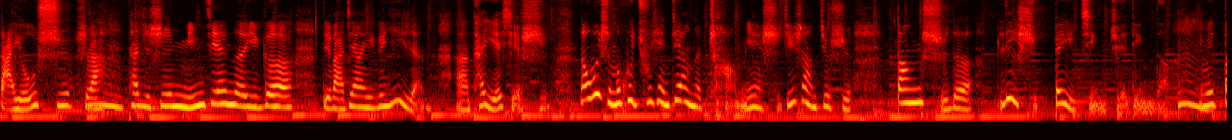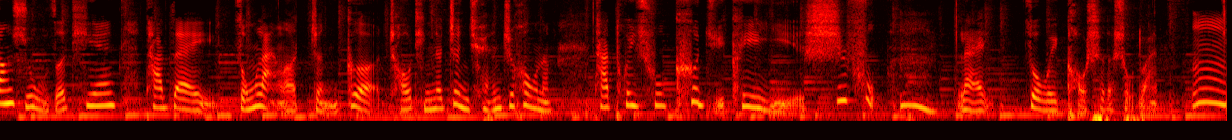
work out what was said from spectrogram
打油诗，是吧？他只是民间的一个，对吧？这样一个艺人啊，他也写诗。那为什么会出现这样的？场面实际上就是当时的历史背景决定的，因为当时武则天她在总揽了整个朝廷的政权之后呢，她推出科举可以以诗赋嗯。来作为考试的手段，嗯，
